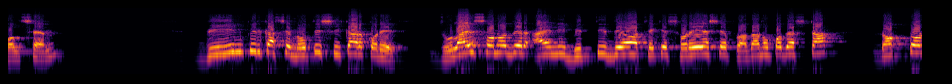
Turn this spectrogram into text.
বলছেন, বিএনপির কাছে নথি স্বীকার করে জুলাই সনদের আইনি ভিত্তি দেওয়া থেকে সরে এসে প্রধান উপদেষ্টা ডক্টর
